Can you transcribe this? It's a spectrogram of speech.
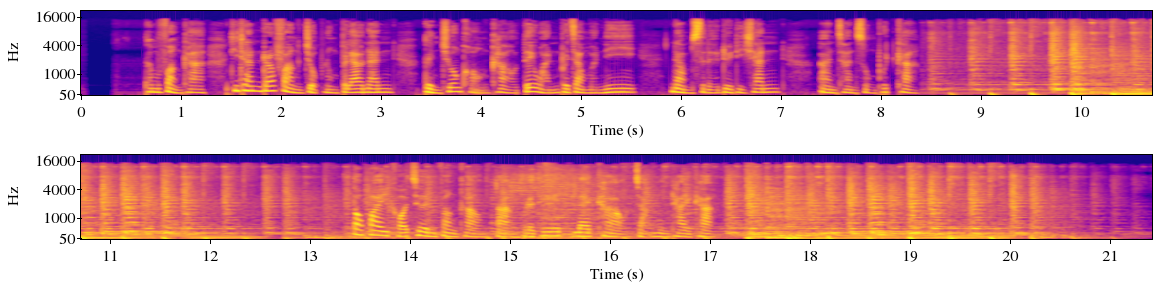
ท่านผู้ฟังคะที่ท่านรับฟังจบลงไปแล้วนั้น เป็นช่วงของข่าวไต้หวันประจำวันนี้นำเสนอโดยดิฉัน อ่านชันทรงพุทธค่ะ ต่อไปขอเชิญฟังข่าวต่างประเทศและข่าวจากเมืองไทยค่ะ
